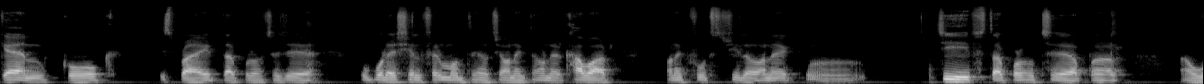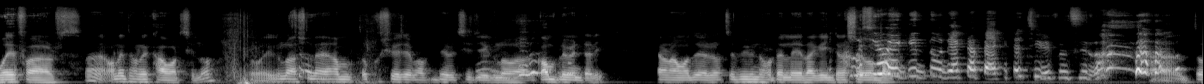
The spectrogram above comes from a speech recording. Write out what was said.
ক্যান কোক স্প্রাইট তারপর হচ্ছে যে উপরে শেলফের মধ্যে হচ্ছে অনেক ধরনের খাবার অনেক ফুডস ছিল অনেক চিপস তারপর হচ্ছে আপনার ওয়েফার্স হ্যাঁ অনেক ধরনের খাবার ছিল। তো এগুলো আসলে আমি তো খুশি হয়ে যাই ভাব- ভেবেছি যে এগুলো কমপ্লিমেন্টারি কারণ আমাদের হচ্ছে বিভিন্ন হোটেলে এর আগে ইন্টারন্যাশনাল কিন্তু উনি একটা প্যাকেটটা ছিঁড়ে ফেলছিল। তো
